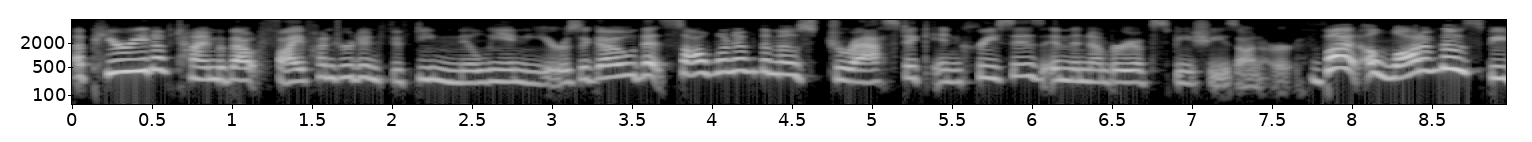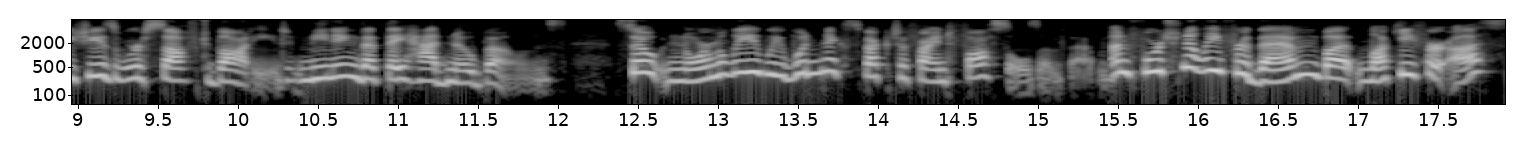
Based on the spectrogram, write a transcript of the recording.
a period of time about 550 million years ago that saw one of the most drastic increases in the number of species on Earth. But a lot of those species were soft-bodied, meaning that they had no bones bones so normally we wouldn't expect to find fossils of them. Unfortunately for them, but lucky for us,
